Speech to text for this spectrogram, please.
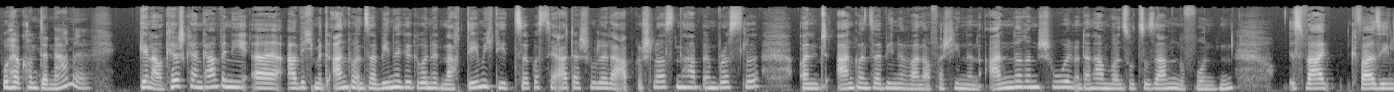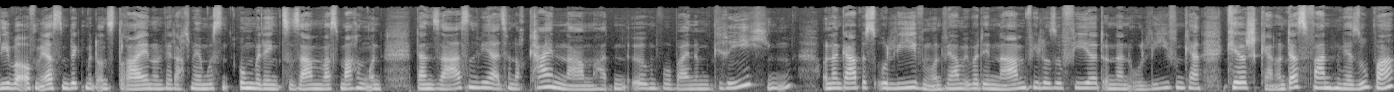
Woher kommt der Name? Genau, Kirschkern Company äh, habe ich mit Anke und Sabine gegründet, nachdem ich die Zirkustheaterschule da abgeschlossen habe in Bristol. Und Anke und Sabine waren auf verschiedenen anderen Schulen und dann haben wir uns so zusammengefunden es war quasi Liebe auf den ersten Blick mit uns dreien und wir dachten, wir müssen unbedingt zusammen was machen. Und dann saßen wir, als wir noch keinen Namen hatten, irgendwo bei einem Griechen und dann gab es Oliven und wir haben über den Namen philosophiert und dann Olivenkern, Kirschkern. Und das fanden wir super,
